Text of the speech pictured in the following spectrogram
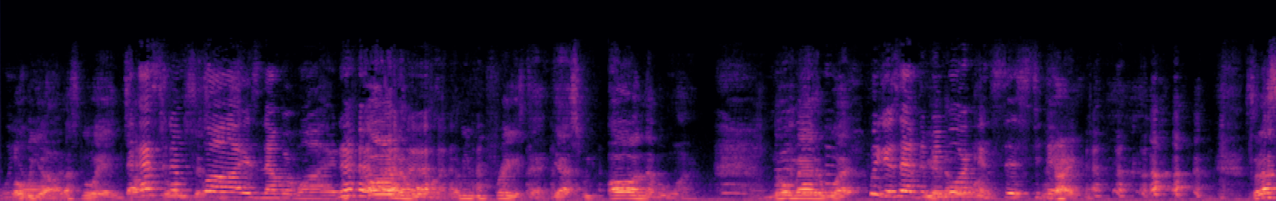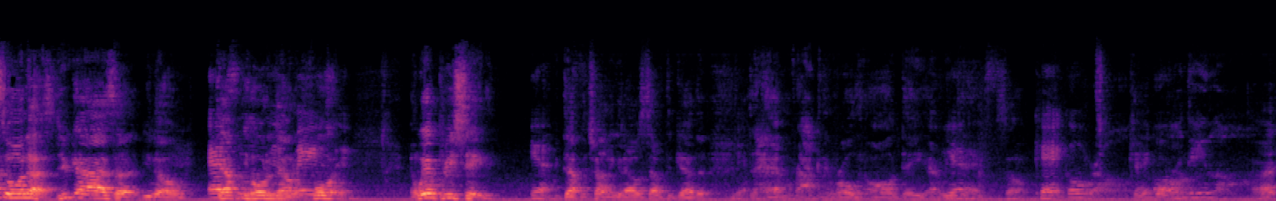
We well, are. we are. Let's go ahead and the talk S&M them sisters. squad is number one. are number one. Let me rephrase that. Yes, we are number one. No matter what. We just have to be more one. consistent. Right. so that's on us. You guys are, you know, definitely holding down the fort, and we appreciate it. Yeah. We're definitely trying to get ourselves together Yes. to have rocking and rolling all day, every day. Yes. So, Can't go wrong. Can't go all wrong. day long. all right.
